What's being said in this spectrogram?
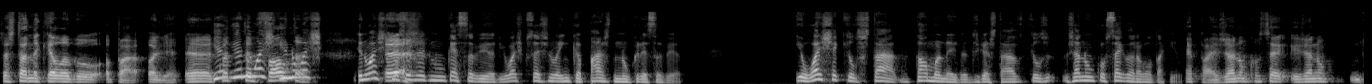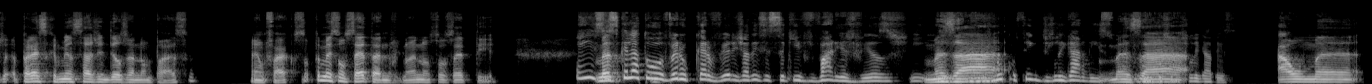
já está naquela do: opá, olha, eh, Eu, eu não acho, falta? eu não acho, eu não acho que Eh. o Sérgio não quer saber, eu acho que o Sérgio é incapaz de não querer saber. Eu acho é que ele está de tal maneira desgastado que ele já não consegue dar a volta àquilo. Epá, eu já não consegue, já não, já- parece que a mensagem dele já não passa. É um facto. Também são sete anos, não é? Não são sete dias. É isso, Mas- se calhar estou a ver o que quero ver e já disse isso aqui várias vezes e, Mas e- há- mas não consigo desligar disso. mas há- desligar disso. Há uma,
